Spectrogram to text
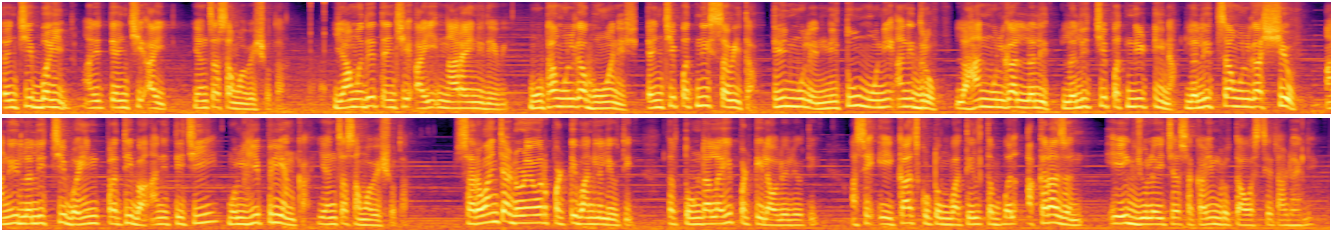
त्यांची बहीण आणि त्यांची आई यांचा समावेश होता. यामध्ये त्यांची आई नारायणी देवी मोठा मुलगा भुवनेश त्यांची पत्नी सविता तीन मुले नितू मोनी आणि ध्रुव लहान मुलगा ललित ललितची पत्नी टीना ललितचा मुलगा शिव आणि ललितची बहीण प्रतिभा आणि तिची मुलगी प्रियंका यांचा समावेश होता. सर्वांच्या डोळ्यावर पट्टी बांधलेली होती तर तोंडालाही पट्टी लावलेली होती. असे एकाच कुटुंबातील तब्बल अकरा जण एक जुलैच्या सकाळी मृतावस्थेत आढळले.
